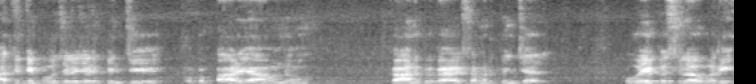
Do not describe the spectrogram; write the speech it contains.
అతిథి పూజలు జరిపించి ఒక పాడి ఆవును కానుకగా సమర్పించారు. ఉభయ వరి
